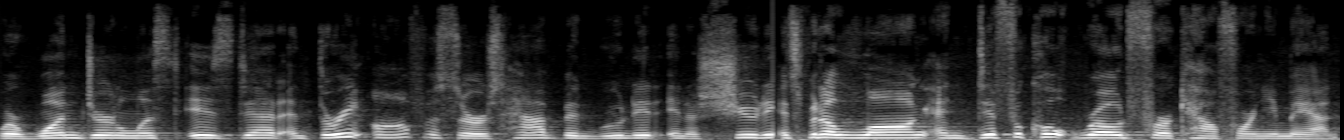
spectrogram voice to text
where one journalist is dead and three officers have been wounded in a shooting. It's been a long and difficult road for a California man.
